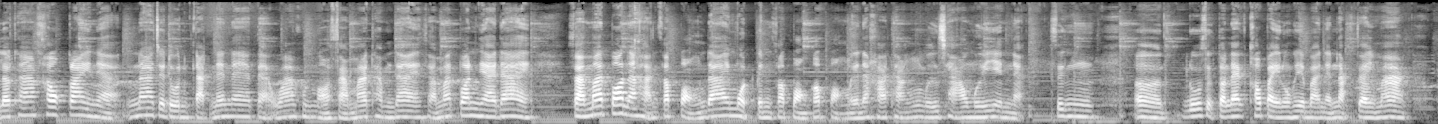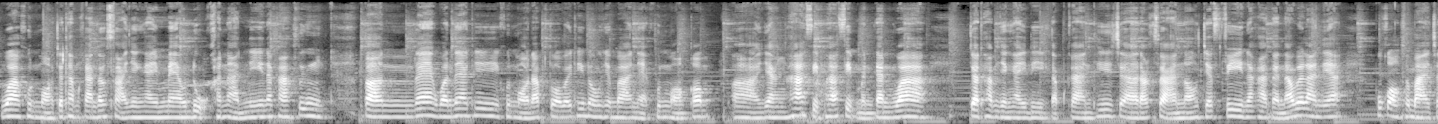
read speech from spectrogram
แล้วถ้าเข้าใกล้เนี่ยน่าจะโดนกัดแน่ ๆ แต่ว่าคุณหมอสามารถทำได้ สามารถป้อนยาได้ สามารถป้อนอาหารกระป๋องได้หมดเป็นกระป๋องกระป๋องเลยนะคะ ทั้งมื้อเช้ามื้อเย็นเนี่ยซึ่งรู้สึกตอนแรกเข้าไปโรงพยาบาลเนี่ยหนักใจมาก ว่าคุณหมอจะทำการรักษายังไงแมวดุขนาดนี้นะคะ ซึ่งตอนแรกวันแรกที่คุณหมอรับตัวไว้ที่โรงพยาบาลเนี่ยคุณหมอก็อ่ายัง 50-50 เหมือนกันว่าจะทำยังไงดีกับการที่จะรักษาน้องเจฟฟี่นะคะ แต่ณเวลาเนี้ยผู้กองสบายใจ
